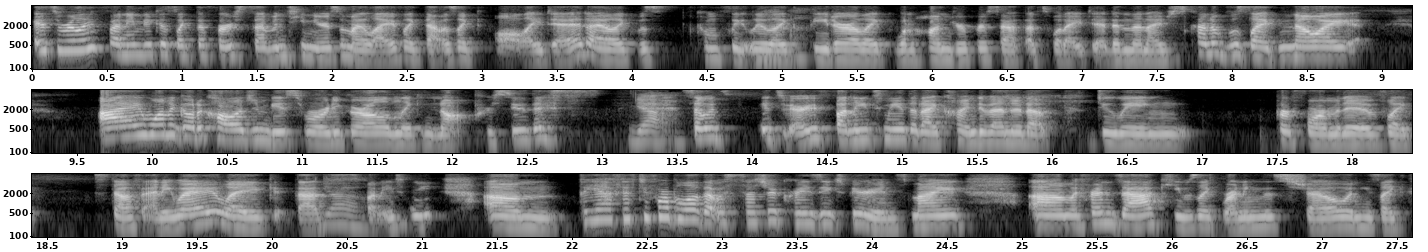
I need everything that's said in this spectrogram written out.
it's really funny because like the first 17 years of my life, like that was like all I did. I like was completely yeah. like theater, like 100%. That's what I did. And then I just kind of was like, no, I, I want to go to college and be a sorority girl and like not pursue this. Yeah. So it's, it's very funny to me that I kind of ended up doing performative like stuff anyway. Like that's yeah. funny to me. Um, but yeah, 54 Below, that was such a crazy experience. My um, my friend Zach, he was like running this show and he's like,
